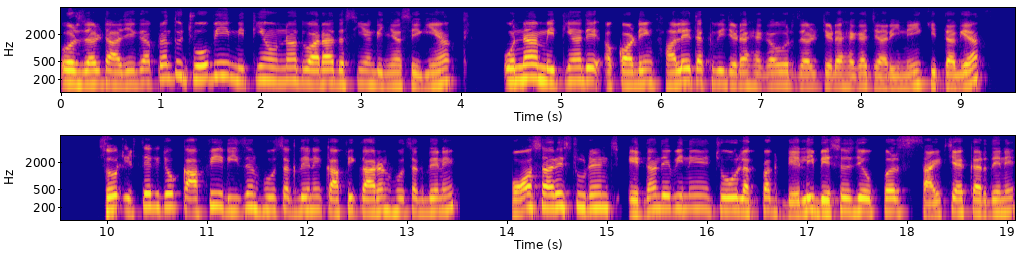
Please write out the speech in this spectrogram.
ਉਹ ਰਿਜ਼ਲਟ ਆ ਜਾਏਗਾ। ਪਰੰਤੂ ਜੋ ਵੀ ਮਿਤੀਆਂ ਉਹਨਾਂ ਦੁਆਰਾ ਦੱਸੀਆਂ ਗਈਆਂ ਸੀਗੀਆਂ, ਉਹਨਾਂ ਮਿਤੀਆਂ ਦੇ ਅਕੋਰਡਿੰਗ ਹਾਲੇ ਤੱਕ ਵੀ ਜਿਹੜਾ ਹੈਗਾ, ਉਹ ਰਿਜ਼ਲਟ ਜਿਹੜਾ ਹੈਗਾ ਜਾਰੀ ਨਹੀਂ ਕੀਤਾ ਗਿਆ। ਸੋ ਇਸ ਦੇ ਜੋ ਕਾਫੀ ਰੀਜ਼ਨ ਹੋ ਸਕਦੇ ਨੇ ਕਾਫੀ ਕਾਰਨ ਹੋ ਸਕਦੇ ਨੇ ਬਹੁਤ ਸਾਰੇ ਸਟੂਡੈਂਟਸ ਇਦਾਂ ਦੇ ਵੀ ਨੇ ਜੋ ਲਗਭਗ ਡੇਲੀ ਬੇਸਿਸ ਦੇ ਉੱਪਰ ਸਾਈਟ ਚੈੱਕ ਕਰਦੇ ਨੇ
